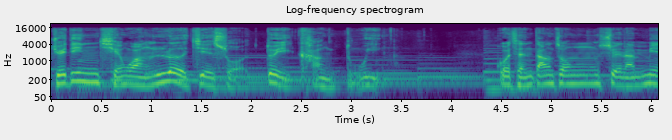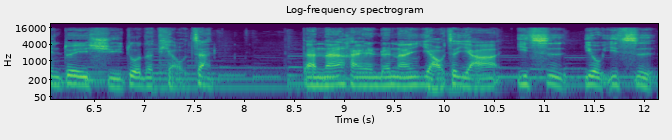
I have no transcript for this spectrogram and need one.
决定前往乐界所对抗毒瘾。过程当中，虽然面对许多的挑战，但男孩仍然咬着牙，一次又一次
